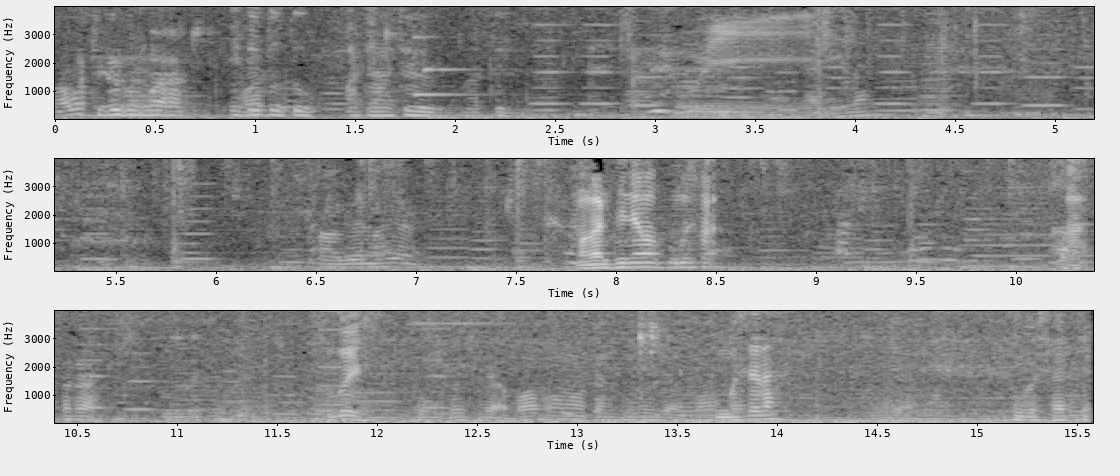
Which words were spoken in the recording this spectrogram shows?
Mau di rumah. Itu tuh tuh ada ada ada. Wih. Kalian aja. Makan sini apa bungkus, Pak? Pak, serah bungkus. bungkus nggak apa-apa makan sini nggak apa-apa Bungkus ya lah. iya bungkus aja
